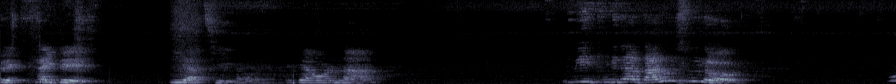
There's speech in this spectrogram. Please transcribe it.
প্রচুর এক্সাইটেড কি আছে? এটা ওড়না এই চুড়িদার দারুণ সুন্দর। ও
